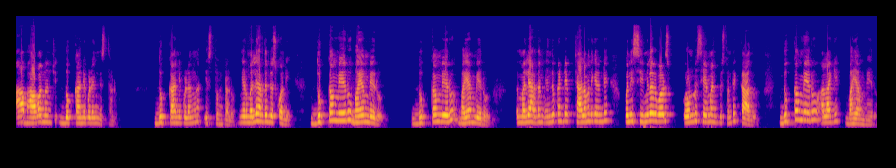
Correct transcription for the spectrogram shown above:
ఆ భావం నుంచి దుఃఖాన్ని కూడా ఇస్తాడు. దుఃఖాన్ని కూడా ఇస్తుంటాడు. మీరు మళ్ళీ అర్థం చేసుకోండి. దుఃఖం వేరు భయం వేరు. దుఃఖం వేరు భయం వేరు. మళ్ళీ అర్థం ఎందుకంటే చాలా మందికి ఏంటంటే కొన్ని సిమిలర్ వర్డ్స్ రెండు సేమ్ అనిపిస్తుంటే కాదు. దుఃఖం వేరు అలాగే భయం వేరు.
